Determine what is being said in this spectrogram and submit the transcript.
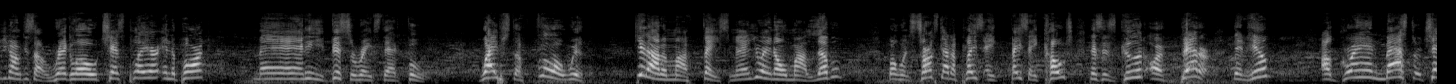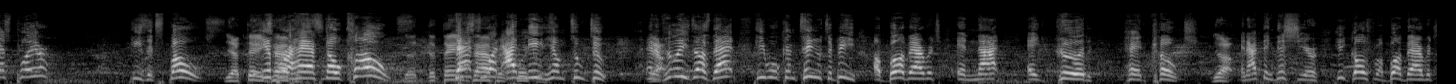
you know, just a regular old chess player in the park, man, he eviscerates that fool. Wipes the floor with him. Get out of my face, man. You ain't on my level. But when Sark's got to place a, face a coach that's as good or better than him, a grandmaster chess player, he's exposed. Yeah, the emperor happen. has no clothes. The- the That's what I quickly. need him to do. And Yeah. if he does that, he will continue to be above average and not a good head coach. Yeah. And I think this year he goes from above average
